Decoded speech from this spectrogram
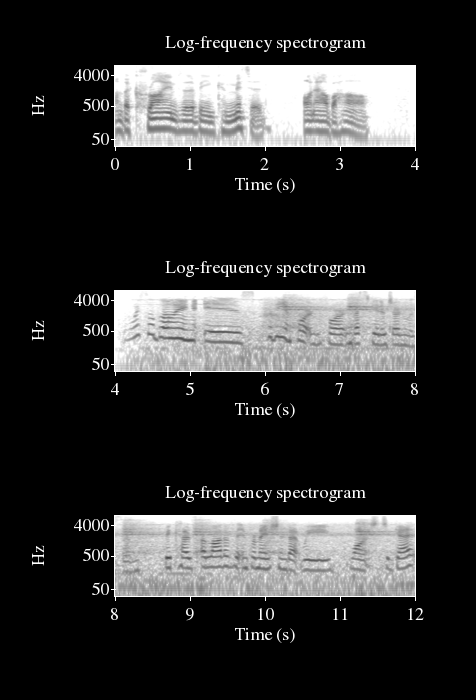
and the crimes that are being committed on our behalf. Whistleblowing is pretty important for investigative journalism because a lot of the information that we want to get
